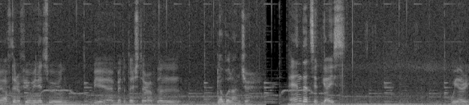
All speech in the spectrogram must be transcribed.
after a few minutes we will be a beta tester of the Nova launcher. And that's it guys. We are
